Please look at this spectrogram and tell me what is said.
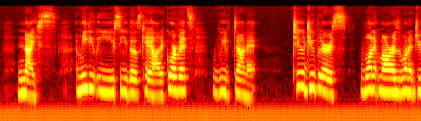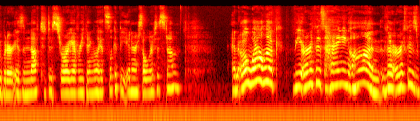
nice. Immediately you see those chaotic orbits. We've done it. Two Jupiters, one at Mars, one at Jupiter, is enough to destroy everything. Let's look at the inner solar system. And oh wow, look, the Earth is hanging on. The Earth is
